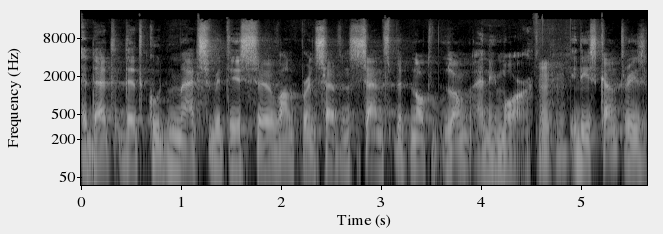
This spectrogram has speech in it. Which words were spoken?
uh, that that could match with this uh, 1.7 cents, but not long anymore. Mm-hmm. These countries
